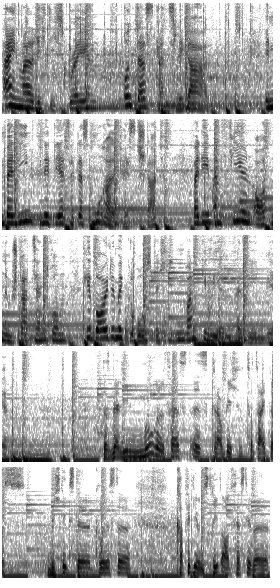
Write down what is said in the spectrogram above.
Einmal richtig sprayen und das ganz legal. In Berlin findet derzeit das Muralfest statt, bei dem an vielen Orten im Stadtzentrum Gebäude mit großflächigen Wandgemälden versehen werden. Das Berlin Muralfest ist, glaube ich, zurzeit das wichtigste, größte Graffiti- und Street Art Festival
